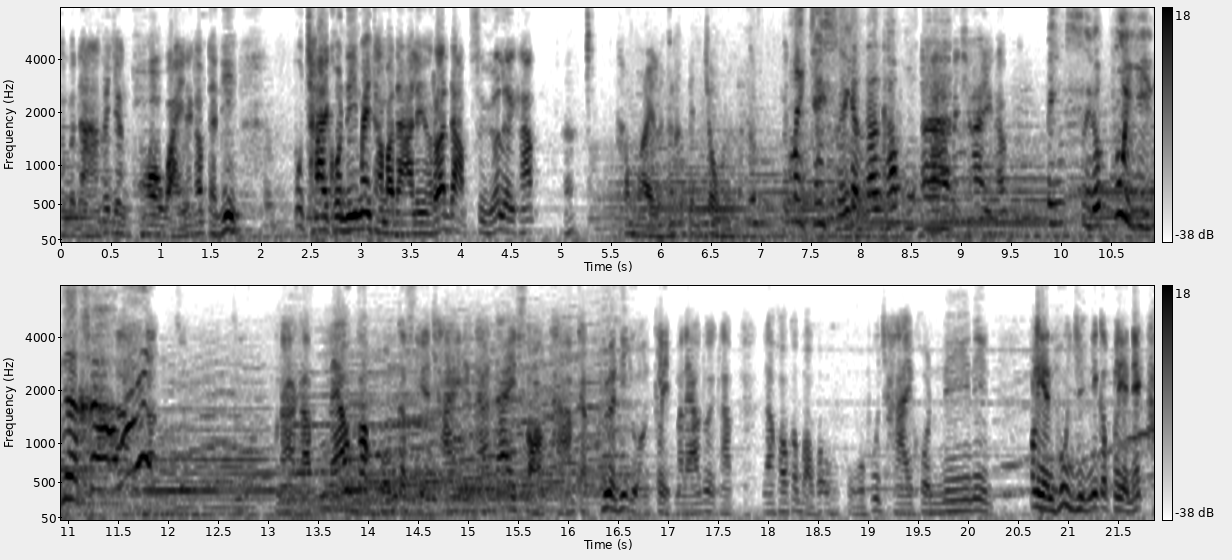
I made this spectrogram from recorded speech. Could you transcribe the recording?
ธรรมดาก็ยังพอไหวนะครับ แต่นี่ ผู้ชายคนนี้ไม่ธรรมดาเลยระดับเสือเลยครับฮะทำไมล่ะเขาเป็นโจรเหรอไม่ใช่เสืออย่างนั้นครับคุณอาไม่ใช่ครับเป็นเสือผู้หญิงอะครับคุณอาครับ แล้วก็ผมกับเสียชัยเนี่ยนะได้สอบถามจากเพื่อนที่อยู่อังกฤษมาแล้วด้วยครับ แล้วเขาก็บอกว่าโอ้โหผู้ชายคนนี้นี่เปลี่ยนผู้หญิงนี่ก็เปลี่ยนเน็กไท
